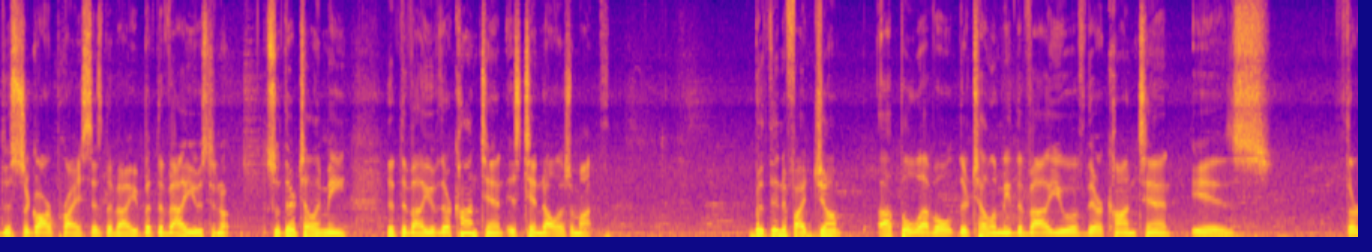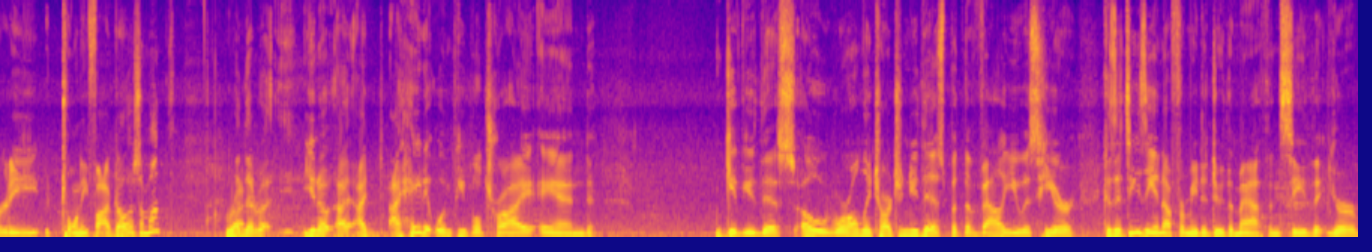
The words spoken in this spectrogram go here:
the cigar price as the value, but the value is to know. So they're telling me that the value of their content is ten dollars a month. But then if I jump up a level, they're telling me the value of their content is 30 $25 a month. Right. And then, you know, I, I, I hate it when people try and give you this, oh, we're only charging you this, but the value is here. Because it's easy enough for me to do the math and see that you're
